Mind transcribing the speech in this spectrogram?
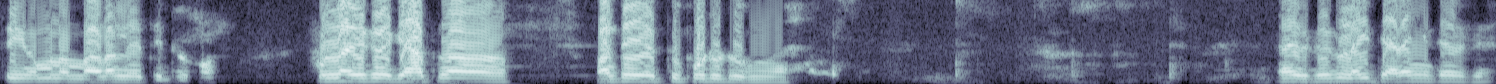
சீக்கிரமா நம்ம அடல் ஏத்திட்டு இருக்கோம். ஃபுல்லா இருக்கிற கேப்லாம் மட்டையை எடுத்து போட்டுட்டு இருக்கோங்க. இருக்கிற லைட் இறங்கிட்டே இருக்கு.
